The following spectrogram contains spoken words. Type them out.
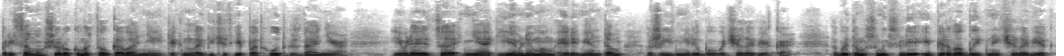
При самом широком истолковании технологический подход к знанию является неотъемлемым элементом жизни любого человека. В этом смысле и первобытный человек,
